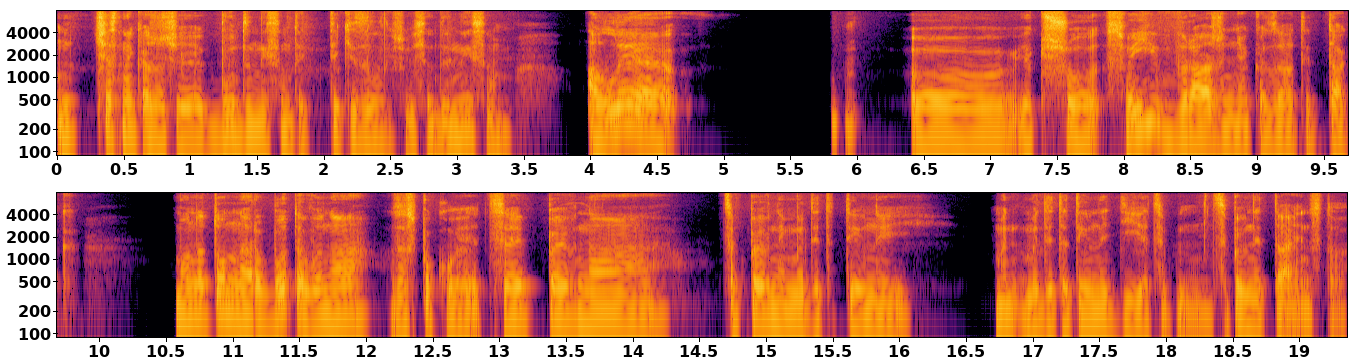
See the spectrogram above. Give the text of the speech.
Ну, Чесно кажучи, як був Денисом, так, і залишився Денисом. Але е, якщо свої враження казати, так, монотонна робота вона заспокоює. Це певна, це певний медитативний. Медитативна дія, це це певне таїнство.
